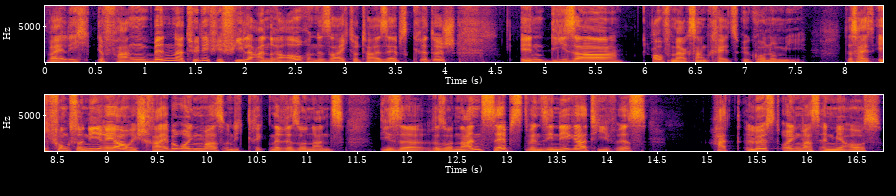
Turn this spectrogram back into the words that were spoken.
Weil ich gefangen bin, natürlich wie viele andere auch, und das sage ich total selbstkritisch, in dieser Aufmerksamkeitsökonomie. Das heißt, ich funktioniere ja auch, ich schreibe irgendwas und ich kriege eine Resonanz. Diese Resonanz, selbst wenn sie negativ ist, hat, löst irgendwas in mir aus.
